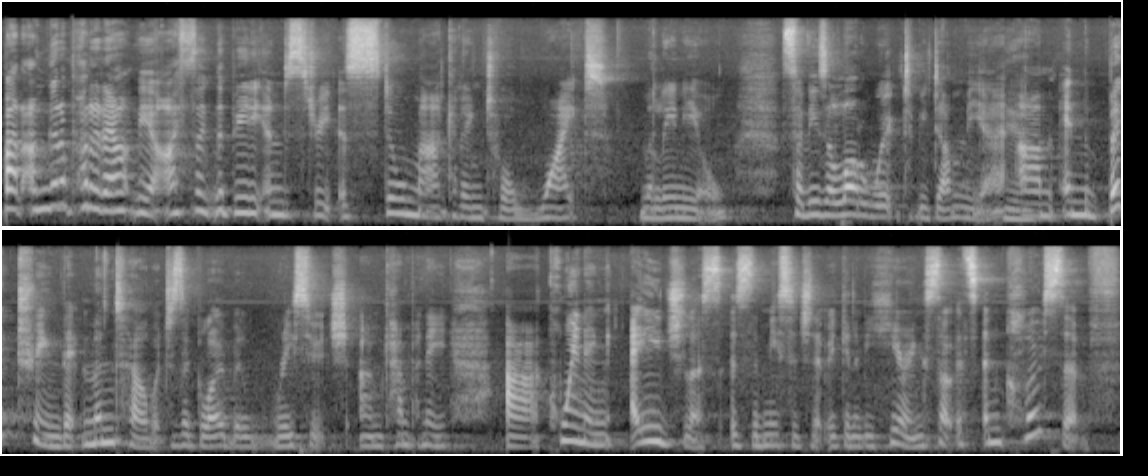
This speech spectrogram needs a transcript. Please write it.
but I'm going to put it out there. I think the beauty industry is still marketing to a white millennial. So there's a lot of work to be done there. Yeah. Um, and the big trend that Mintel, which is a global research um, company, are coining ageless is the message that we're going to be hearing. So it's inclusive.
